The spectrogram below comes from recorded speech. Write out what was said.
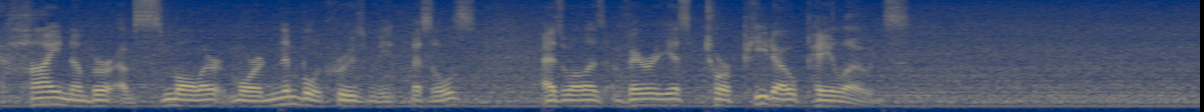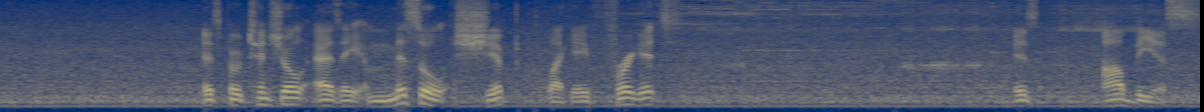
high number of smaller, more nimble cruise mi- missiles, as well as various torpedo payloads. Its potential as a missile ship, like a frigate, is obvious.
